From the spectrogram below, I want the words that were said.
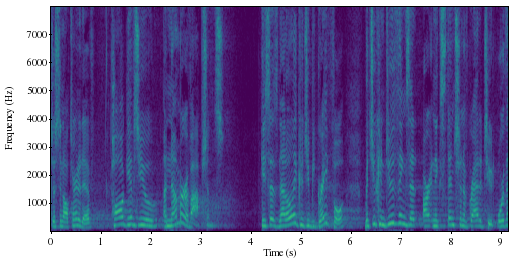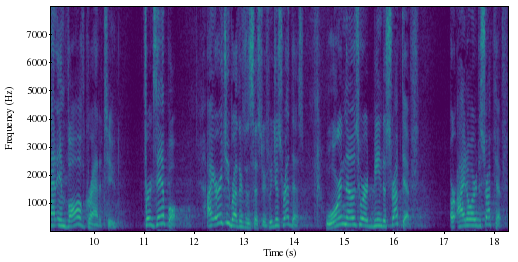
just an alternative, Paul gives you a number of options he says, not only could you be grateful, but you can do things that are an extension of gratitude or that involve gratitude. For example, I urge you, brothers and sisters, we just read this warn those who are being disruptive or idle or disruptive.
